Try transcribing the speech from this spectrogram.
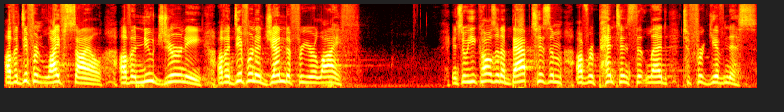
of a different lifestyle, of a new journey, of a different agenda for your life. And so he calls it a baptism of repentance that led to forgiveness.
